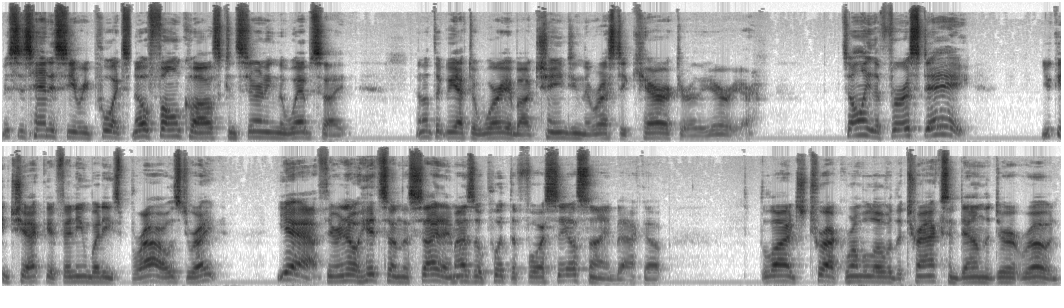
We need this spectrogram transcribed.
Mrs. Hennessy reports no phone calls concerning the website. I don't think we have to worry about changing the rustic character of the area. It's only the first day. You can check if anybody's browsed, right? Yeah, if there are no hits on the site, I might as well put the for sale sign back up. The large truck rumbled over the tracks and down the dirt road.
